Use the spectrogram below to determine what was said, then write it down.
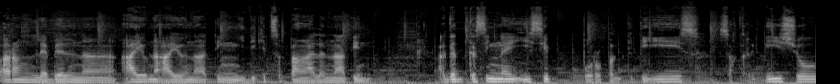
Parang level na ayaw na ayaw nating idikit sa pangalan natin. Agad kasing naiisip, puro pagtitiis, sakripisyo,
